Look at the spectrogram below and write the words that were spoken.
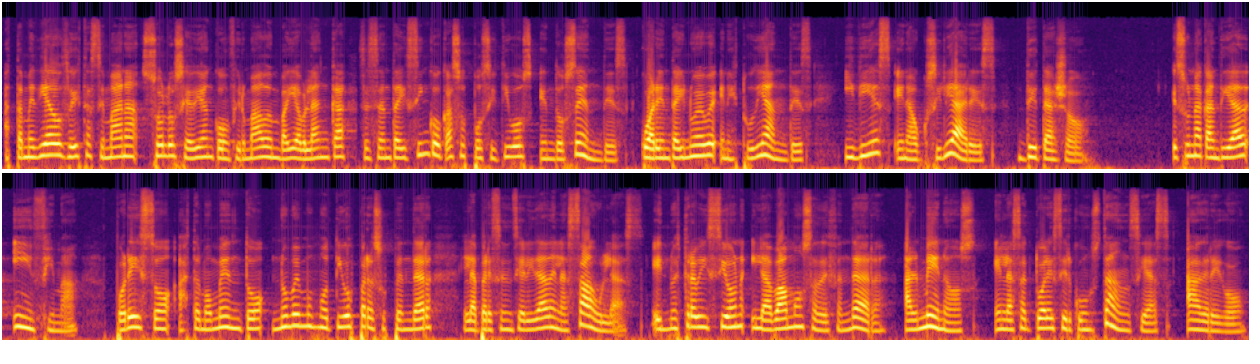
hasta mediados de esta semana solo se habían confirmado en Bahía Blanca 65 casos positivos en docentes, 49 en estudiantes y 10 en auxiliares, detalló. Es una cantidad ínfima, por eso, hasta el momento, no vemos motivos para suspender la presencialidad en las aulas. Es nuestra visión y la vamos a defender, al menos en las actuales circunstancias, agregó.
